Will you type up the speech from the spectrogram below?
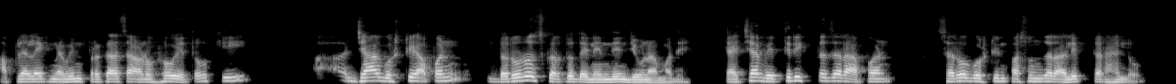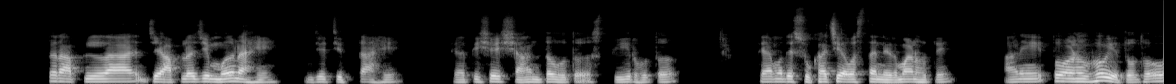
आपल्याला एक नवीन प्रकारचा अनुभव येतो की ज्या गोष्टी आपण दररोज करतो दैनंदिन जीवनामध्ये त्याच्या व्यतिरिक्त जर आपण सर्व गोष्टींपासून जर अलिप्त राहिलो तर आपल्याला जे आपलं जे मन आहे जे चित्त आहे ते अतिशय शांत होतं स्थिर होतं. त्यामध्ये सुखाची अवस्था निर्माण होते आणि तो अनुभव येतो. तो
